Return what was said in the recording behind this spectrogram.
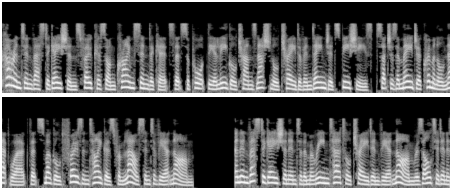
Current investigations focus on crime syndicates that support the illegal transnational trade of endangered species, such as a major criminal network that smuggled frozen tigers from Laos into Vietnam. An investigation into the marine turtle trade in Vietnam resulted in a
